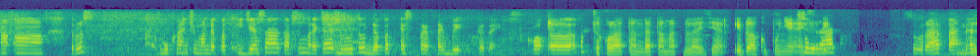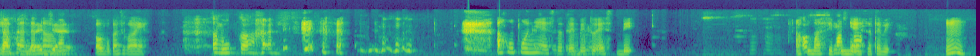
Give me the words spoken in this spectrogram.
Uh -uh. Terus bukan cuma dapat ijazah tapi mereka dulu tuh dapat STTB katanya Seko, uh, apa? sekolah tanda tamat belajar itu aku punya SD surat surat tanda surat tamat tanda belajar tamat. oh bukan sekolah ya eh, bukan aku punya STTB tuh SD aku oh, masih punya STTB hmm.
